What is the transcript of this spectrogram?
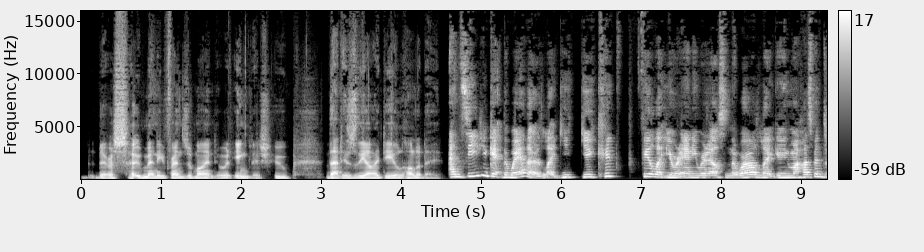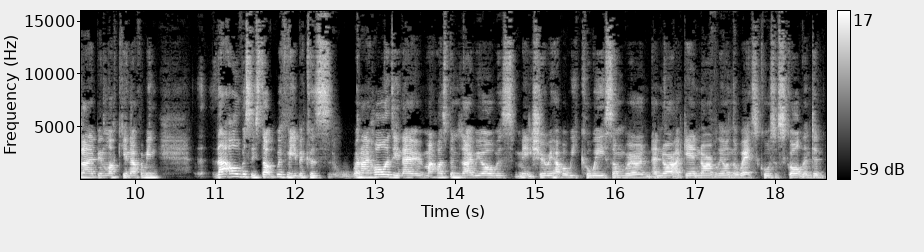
there are so many friends of mine who are English who that is the ideal holiday. And see you get the weather. Like you, you could feel like you were anywhere else in the world. Like you know, my husband and I have been lucky enough. I mean, that obviously stuck with me because when I holiday now, my husband and I we always make sure we have a week away somewhere, and, nor, again normally on the west coast of Scotland, and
